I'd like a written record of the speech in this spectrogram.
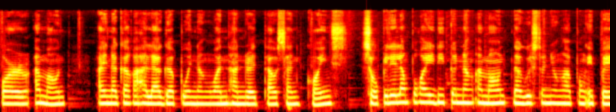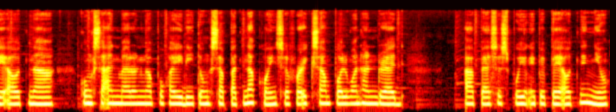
or amount, ay nagkakahalaga po ng 100,000 coins. So, pili lang po kayo dito ng amount na gusto nyo nga pong i-payout na kung saan meron nga po kayo ditong sapat na coins. So, for example, 100 uh, pesos po yung ipe-payout ninyo.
